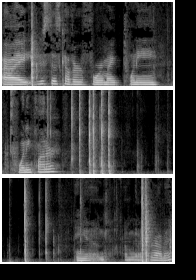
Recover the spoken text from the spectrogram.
I used this cover for my 2020 planner. And I'm going to grab it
